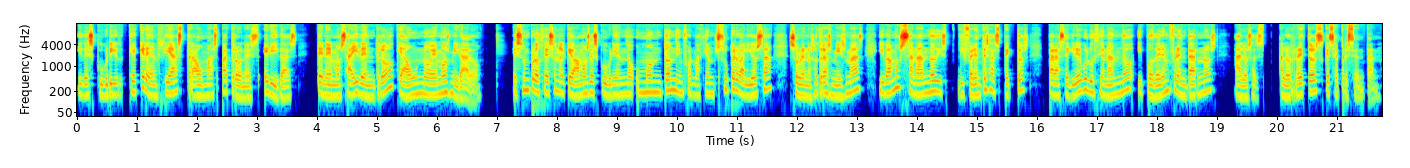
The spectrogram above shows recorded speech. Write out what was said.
y descubrir qué creencias, traumas, patrones, heridas tenemos ahí dentro que aún no hemos mirado. Es un proceso en el que vamos descubriendo un montón de información súper valiosa sobre nosotras mismas y vamos sanando diferentes aspectos para seguir evolucionando y poder enfrentarnos a los, a los retos que se presentan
